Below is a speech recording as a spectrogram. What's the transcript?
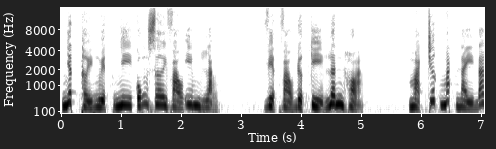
Nhất thời Nguyệt Nhi cũng rơi vào im lặng. Việc vào được kỳ lân hỏa. Mạch trước mắt này đã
